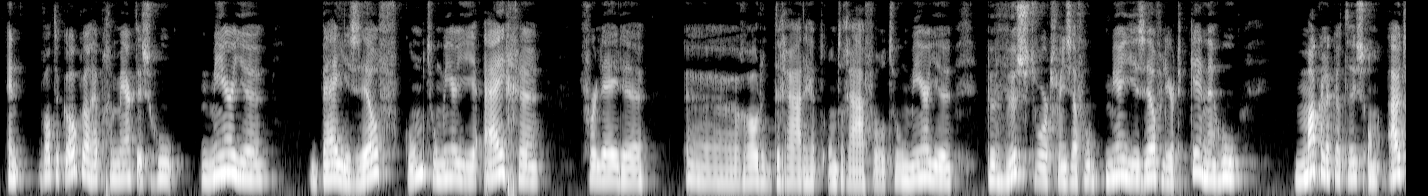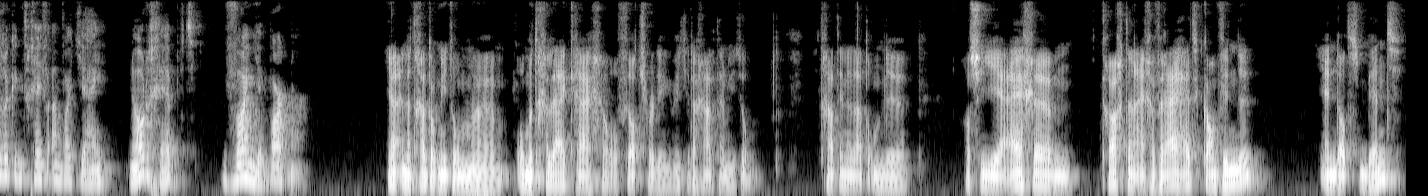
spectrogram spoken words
En wat ik ook wel heb gemerkt is hoe meer je bij jezelf komt, hoe meer je je eigen verleden eh, rode draden hebt ontrafeld, hoe meer je bewust wordt van jezelf, hoe meer je jezelf leert kennen, hoe makkelijker het is om uitdrukking te geven aan wat jij nodig hebt van je partner. Ja, en het gaat ook niet om, eh, om het gelijk krijgen of dat soort dingen, weet je, daar gaat het helemaal niet om. Het gaat inderdaad om de, als je je eigen mm, kracht en eigen vrijheid kan vinden en dat bent,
